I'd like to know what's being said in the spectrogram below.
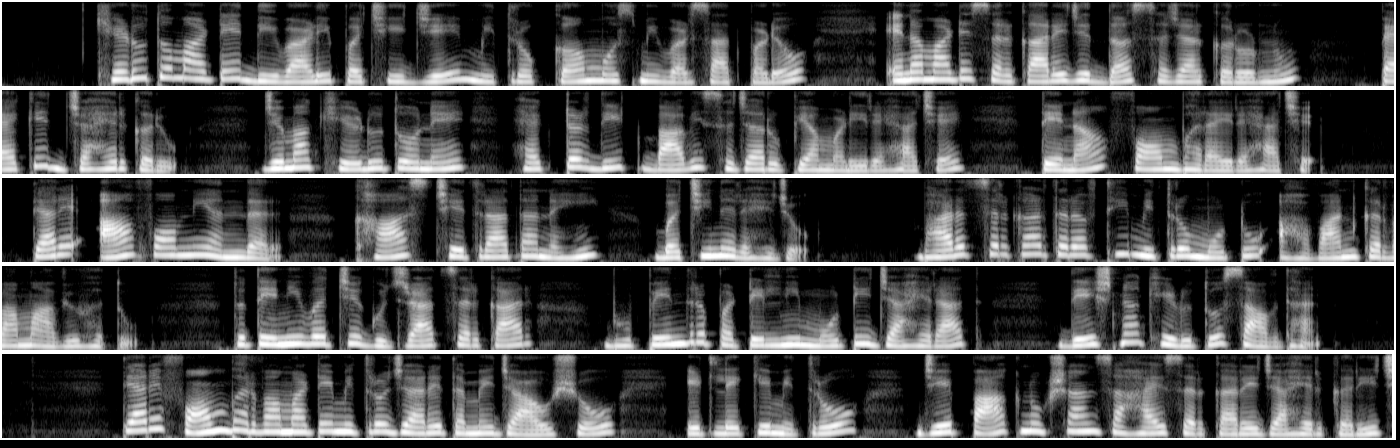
ખેડૂતો માટે દિવાળી પછી જે મિત્રો કમોસમી વરસાદ પડ્યો, એના માટે સરકારે જે દસ હજાર કરોડનું પેકેજ જાહેર કર્યું, જેમાં ખેડૂતોને હેક્ટર દીઠ બાવીસ હજાર રૂપિયા મળી રહ્યા છે, તેના ફોર્મ ભરાઈ રહ્યા છે. ત્યારે આ ફોર્મની અંદર ખાસ છેતરાતા નહીં, બચીને રહેજો. ભારત સરકાર તરફથી મિત્રો મોટું આહવાન કરવામાં આવ્યું હતું. તો તેની વચ્ચે ગુજરાત સરકાર ભૂપેન્દ્ર પટેલની મોટી જાહેરાત દેશના ખેડૂતો સાવધાન. ત્યારે ફોર્મ ભરવા માટે મિત્રો જ્યારે તમે જાવશો એટલે કે મિત્રો, જે પાક નુકસાન સહાય સરકારે જાહેર કરી છે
